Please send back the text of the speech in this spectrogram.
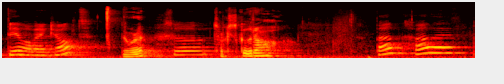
det var vel egentlig alt. Det var det. Så Takk skal dere ha. Ben, ha det.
